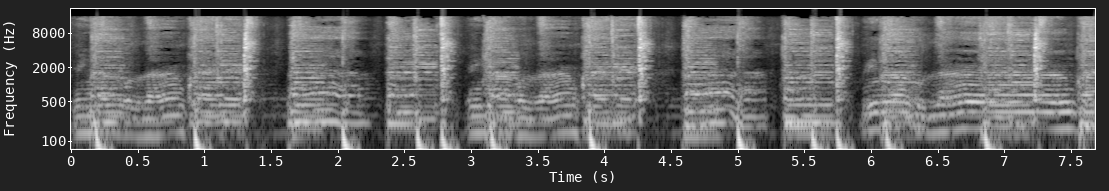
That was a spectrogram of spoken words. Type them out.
မင်းနာလန်ခွဲတယ်မင်းနာလန်ခွဲတယ်မင်းနာလန်ခွဲ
